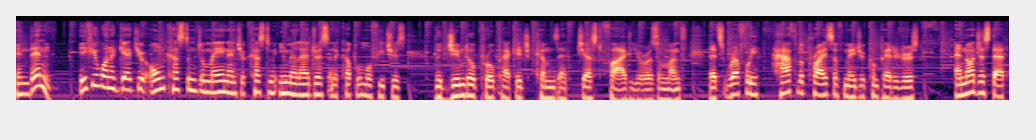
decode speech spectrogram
And then, if you want to get your own custom domain and your custom email address and a couple more features, the Jimdo Pro package comes at just 5 euros a month. That's roughly half the price of major competitors and not just that,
